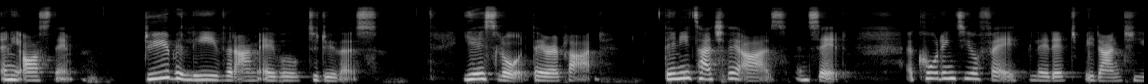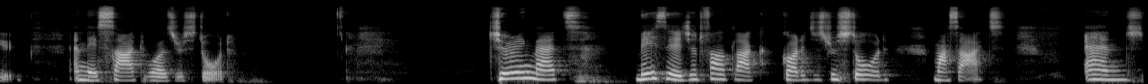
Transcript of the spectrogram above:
and he asked them, Do you believe that I'm able to do this? Yes, Lord, they replied. Then he touched their eyes and said, According to your faith, let it be done to you. And their sight was restored. During that message, it felt like God had just restored my sight. And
